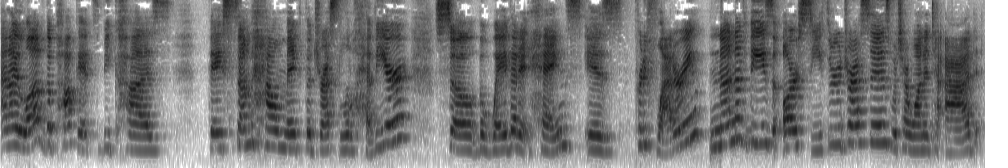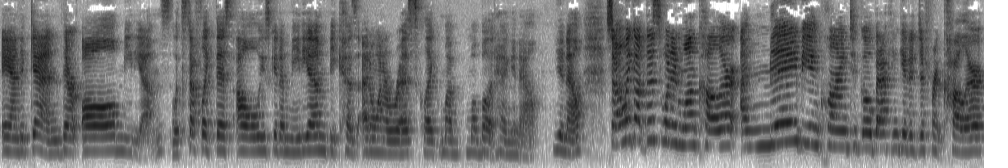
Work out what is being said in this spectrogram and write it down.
And I love the pockets because they somehow make the dress a little heavier. So the way that it hangs is pretty flattering. None of these are see-through dresses, which I wanted to add. And again, they're all mediums. With stuff like this, I'll always get a medium because I don't want to risk like my, my butt hanging out, you know? So I only got this one in one color. I may be inclined to go back and get a different color.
